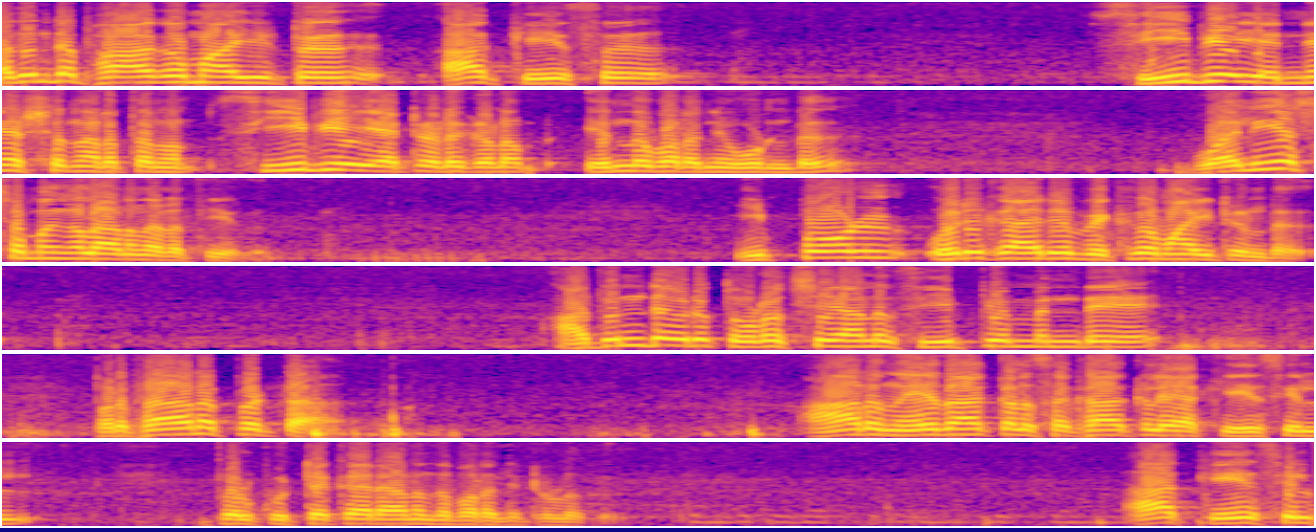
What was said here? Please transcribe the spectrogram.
അതിന്റെ ഭാഗമായിട്ട് ആ കേസ് സി ബി ഐ അന്വേഷണം നടത്തണം സി ബി ഐ ഏറ്റെടുക്കണം എന്ന് പറഞ്ഞുകൊണ്ട് വലിയ ശ്രമങ്ങളാണ് നടത്തിയത്. ഇപ്പോൾ ഒരു കാര്യം വ്യക്തമായിട്ടുണ്ട്. അതിന്റെ ഒരു തുടർച്ചയാണ് സി പി എമ്മിന്റെ പ്രധാനപ്പെട്ട ആറ് നേതാക്കൾ സഖാക്കളെ ആ കേസിൽ ഇപ്പോൾ കുറ്റക്കാരാണെന്ന് പറഞ്ഞിട്ടുള്ളത്. ആ കേസിൽ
